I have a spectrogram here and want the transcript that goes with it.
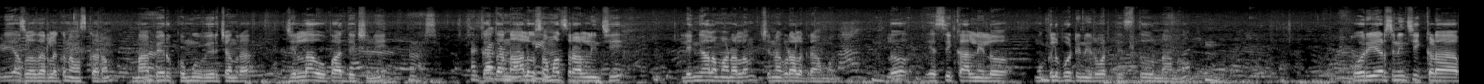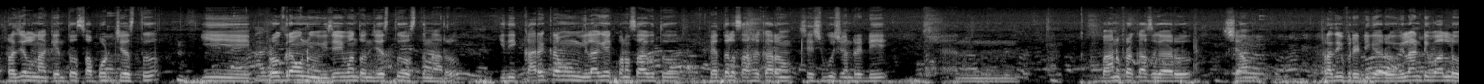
మీడియా సోదరులకు నమస్కారం. నా పేరు కొమ్ము వీరచంద్ర. జిల్లా ఉపాధ్యక్షుని. గత నాలుగు సంవత్సరాల నుంచి లింగాల మండలం చిన్నగూడల గ్రామంలో ఎస్సీ కాలనీలో ముగ్గుల పోటీ నిర్వర్తిస్తూ ఉన్నాను. ఫోర్ ఇయర్స్ నుంచి ఇక్కడ ప్రజలు నాకు ఎంతో సపోర్ట్ చేస్తూ ఈ ప్రోగ్రామ్ను విజయవంతం చేస్తూ వస్తున్నారు. ఇది కార్యక్రమం ఇలాగే కొనసాగుతూ పెద్దల సహకారం శశిభూషణ్ రెడ్డి భానుప్రకాష్ గారు శ్యామ్ ప్రదీప్ రెడ్డి గారు ఇలాంటి వాళ్ళు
